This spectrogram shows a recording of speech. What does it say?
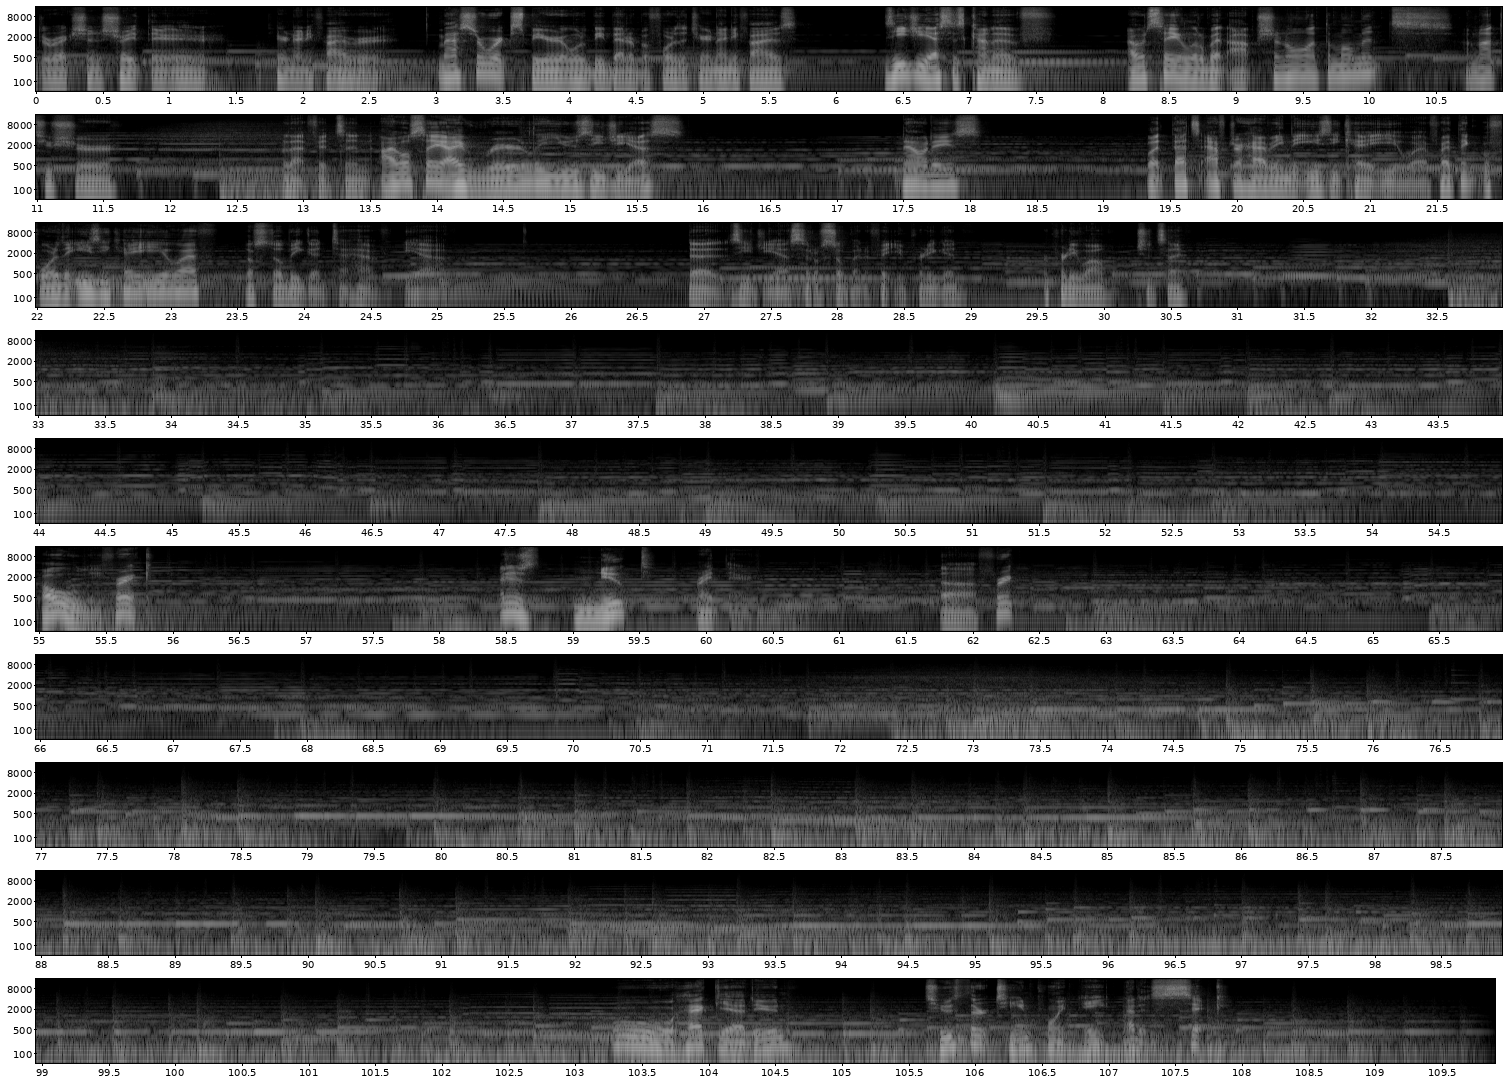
direction straight there. Tier 95 or Masterwork Spirit would be better before the tier 95s. ZGS is kind of, I would say, a little bit optional at the moment. I'm not too sure where that fits in. I will say I rarely use ZGS nowadays, but that's after having the EZK EOF. I think before the EZK EOF, it'll still be good to have the uh, the ZGS. It'll still benefit you pretty good, or pretty well, I should say. Holy frick. I just nuked right there. The frick. Oh, heck yeah, dude. 213.8. That is sick.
